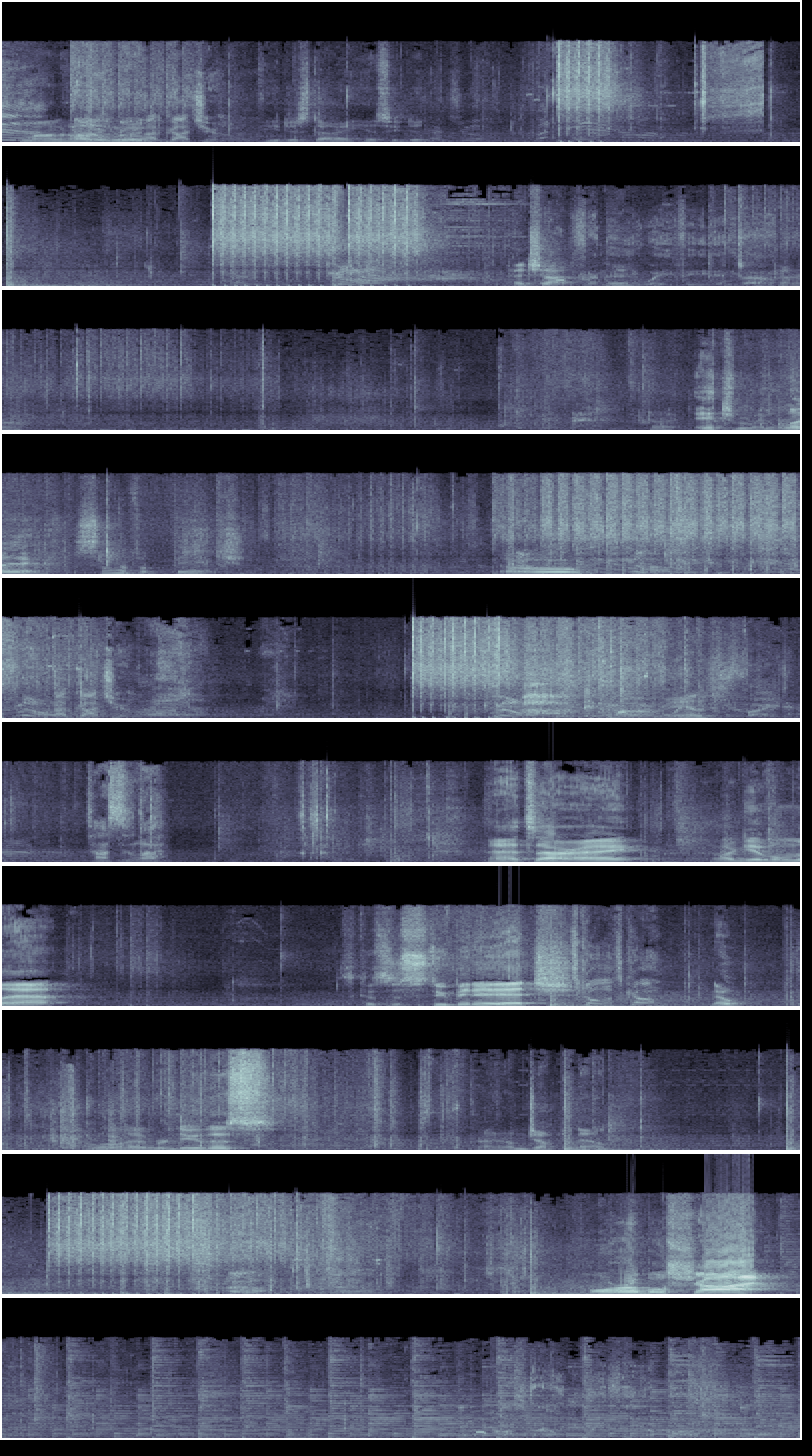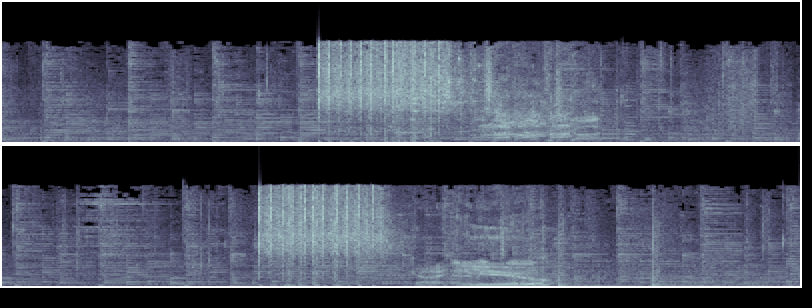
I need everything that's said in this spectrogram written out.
Come on, Hollywood. I've got you. You just die? Yes, he did. Headshot? Friendly Yeah, UAV I uh, inbound. don't know. God, itch my leg. Son of a bitch. Oh, I've got you. come on, man. This fight. That's alright. I'll give him that. It's because the stupid itch. Let's go. Let's go. Nope. I won't ever do this. Alright, I'm jumping down. Horrible shot. Hostile UAV above. He's gone. Got Enemy you.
